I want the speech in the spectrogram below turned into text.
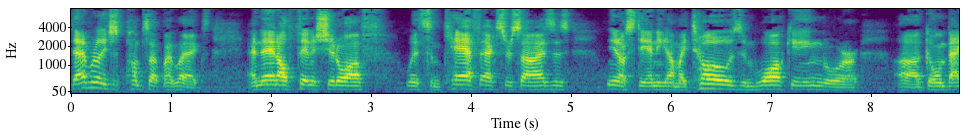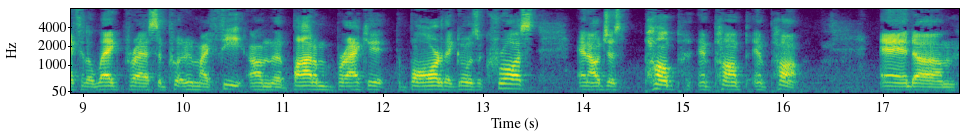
that really just pumps up my legs. And then I'll finish it off with some calf exercises, you know, standing on my toes and walking, or uh, going back to the leg press and putting my feet on the bottom bracket, the bar that goes across, and I'll just pump and pump and pump. And um,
